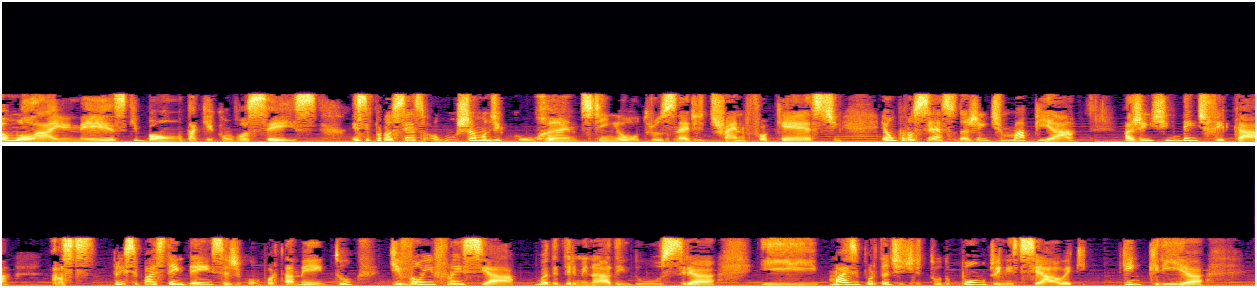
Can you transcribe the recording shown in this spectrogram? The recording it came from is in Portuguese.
Vamos lá, Inês, que bom estar tá aqui com vocês. Esse processo, alguns chamam de cool hunting, outros né, de trend forecasting, é um processo da gente mapear, a gente identificar as principais tendências de comportamento que vão influenciar uma determinada indústria. E, mais importante de tudo, ponto inicial é que quem cria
